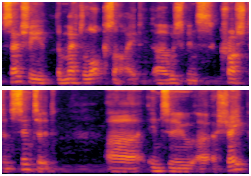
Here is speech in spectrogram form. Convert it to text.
essentially the metal oxide, which has been crushed and sintered into a shape,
